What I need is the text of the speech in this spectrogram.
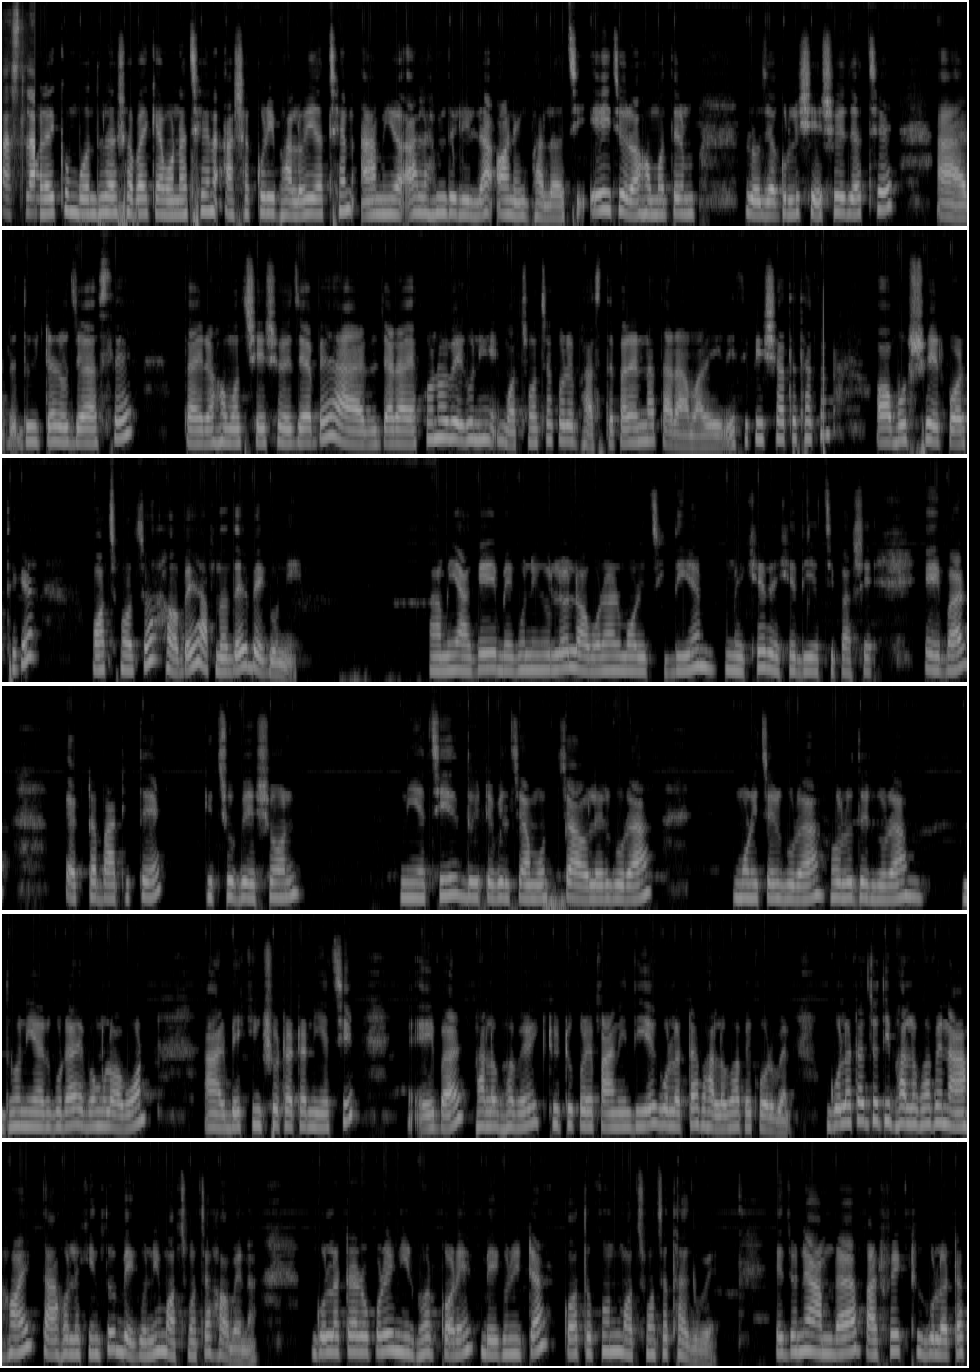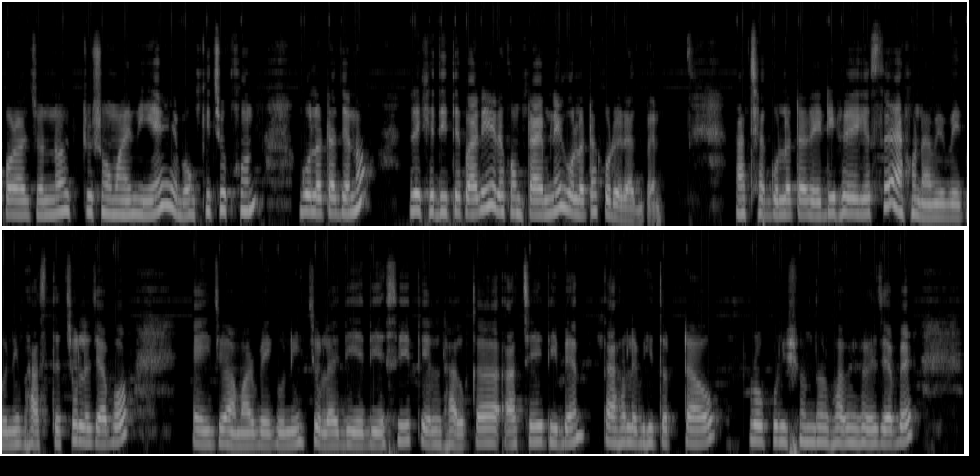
আসসালামু আলাইকুম বন্ধুরা, সবাই কেমন আছেন? আশা করি ভালোই আছেন। আমিও আলহামদুলিল্লাহ অনেক ভালো আছি। এই যে রহমতের রোজাগুলি শেষ হয়ে যাচ্ছে, আর দুইটা রোজা আছে, তাই রহমত শেষ হয়ে যাবে। আর যারা এখনও বেগুনি মচমচা করে ভাজতে পারেন না, তারা আমার এই রেসিপির সাথে থাকুন। অবশ্যই এরপর থেকে মচমচা হবে আপনাদের বেগুনি। আমি আগে বেগুনিগুলো লবণ আর মরিচ দিয়ে মেখে রেখে দিয়েছি পাশে। এবার একটা বাটিতে কিছু বেসন নিয়েছি, দুই টেবিল চামচ চাউলের গুঁড়া, মরিচের গুঁড়া, হলুদের গুঁড়া, ধনিয়ার গুঁড়া এবং লবণ আর বেকিং সোডাটা নিয়েছি। এবার ভালোভাবে একটু একটু করে পানি দিয়ে গোলাটা ভালোভাবে করবেন। গোলাটা যদি ভালোভাবে না হয়, তাহলে কিন্তু বেগুনি মচমচা হবে না। গোলাটার উপরেই নির্ভর করে বেগুনিটা কতক্ষণ মচমচা থাকবে। এজন্য আমরা পারফেক্ট গোলাটা করার জন্য একটু সময় নিয়ে এবং কিছুক্ষণ গোলাটা যেন রেখে দিতে পারি, এরকম টাইম নিয়ে গোলাটা করে রাখবেন। আচ্ছা গোলাটা রেডি হয়ে গেছে, এখন আমি বেগুনি ভাজতে চলে যাব। এই যে আমার বেগুনি চুলায় দিয়ে দিয়েছি, তেল হালকা আছেই দিবেন, তাহলে ভিতরটাও পুরোপুরি সুন্দরভাবে হয়ে যাবে।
